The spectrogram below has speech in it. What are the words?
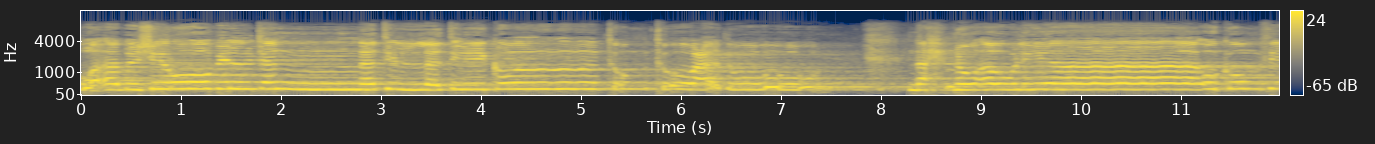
وأبشروا بالجنة التي كنتم توعدون. نحن أولياؤكم في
